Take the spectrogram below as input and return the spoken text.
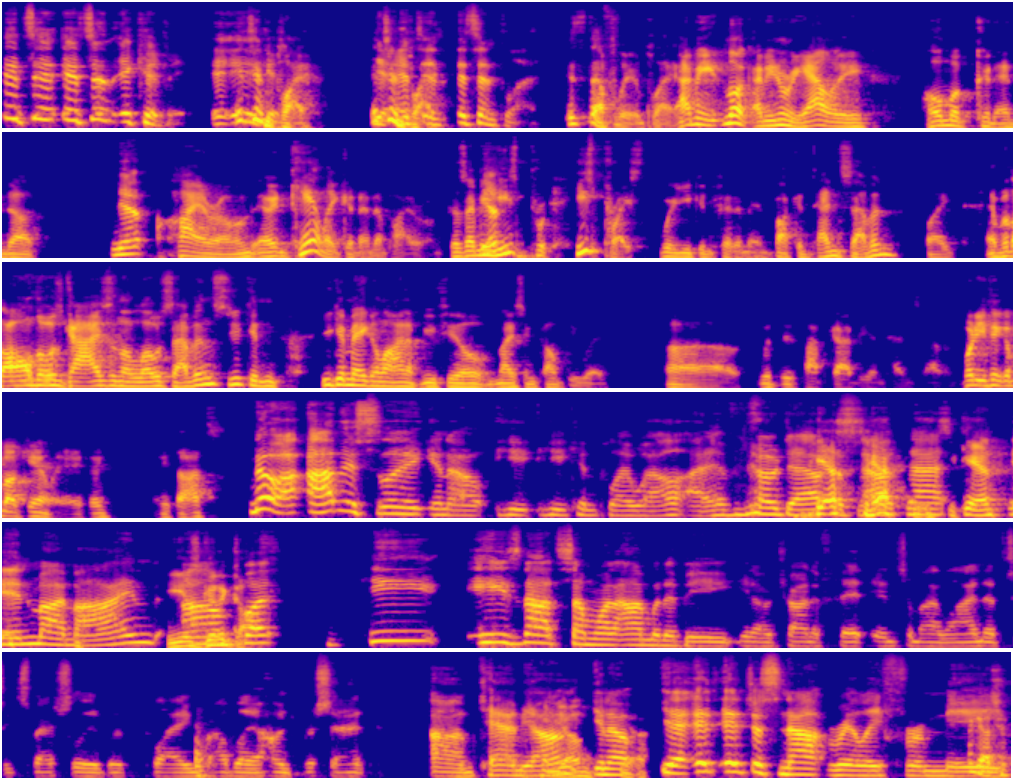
It's it, it's in, it could be. It, it's it in play. It's yeah, in play. It's, it's in play. It's definitely in play. I mean, look. I mean, in reality, Homa could end up Yep. Higher owned. I mean, Cantlay could end up higher owned because I mean, yep. he's pr- he's priced where you can fit him in fucking 10 7. Like, and with all those guys in the low sevens, you can you can make a lineup you feel nice and comfy with, uh, with the top guy being 10 7. What do you think about Cantlay? Anything? Any thoughts? No, obviously, you know he he can play well. I have no doubt yes, about that yes, can. in my mind. He is good at golf. But he he's not someone I'm going to be, you know, trying to fit into my lineups, especially with playing probably 100 percent. Um, Cam Young, Young, you know, yeah, it, it's just not really for me.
